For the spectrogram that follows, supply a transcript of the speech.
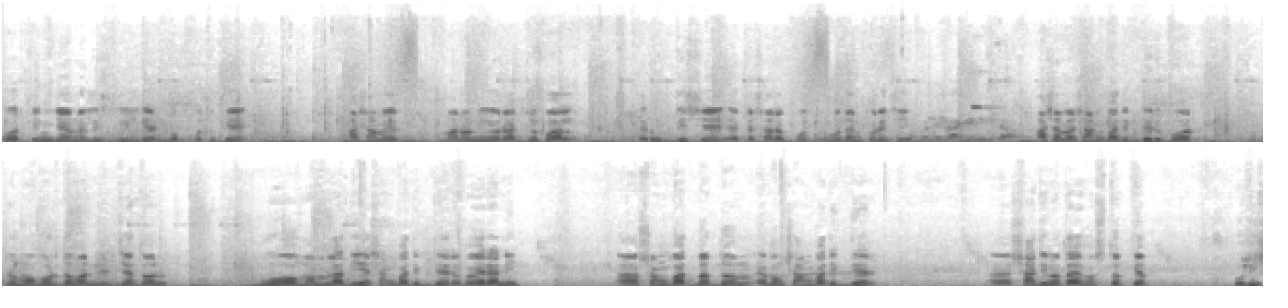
ওয়ার্কিং জার্নালিস্ট গিল্ডের পক্ষ থেকে আসামের মাননীয় রাজ্যপাল এর উদ্দেশ্যে একটা স্মারকপত্র প্রদান করেছি। আসামের সাংবাদিকদের উপর ক্রমবর্ধমান নির্যাতন, ভুয়ো মামলা দিয়ে সাংবাদিকদের হয়রানি সংবাদ মাধ্যম এবং সাংবাদিকদের স্বাধীনতায় হস্তক্ষেপ, পুলিশ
